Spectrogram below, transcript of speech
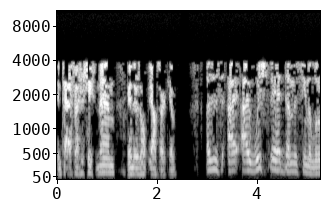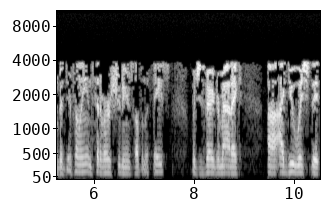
and Taskmaster's chasing them, and there's a whole, yeah, I'm sorry, Kevin. I just, I, I wish they had done this scene a little bit differently instead of her shooting herself in the face, which is very dramatic. Uh, I do wish that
